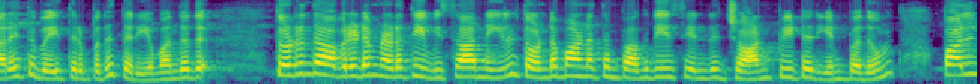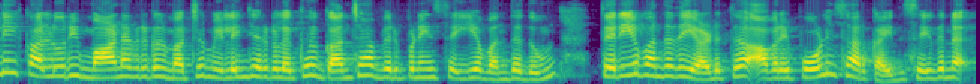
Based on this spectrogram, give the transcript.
மறைத்து வைத்திருப்பது தெரியவந்தது. தொடர்ந்து அவரிடம் நடத்திய விசாரணையில் தொண்டமானத்தம் பகுதியைச் சேர்ந்த ஜான் பீட்டர் என்பதும் பள்ளி கல்லூரி மாணவர்கள் மற்றும் இளைஞர்களுக்கு கஞ்சா விற்பனை செய்ய வந்ததும் தெரிய வந்ததை அடுத்து அவரை போலீசார் கைது செய்தனர்.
